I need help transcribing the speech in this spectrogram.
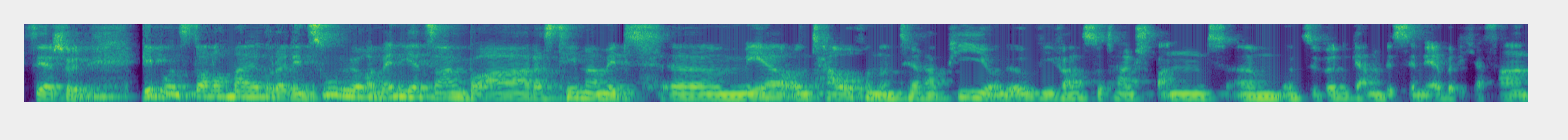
Sehr schön. Gib uns doch nochmal oder den Zuhörern, wenn die jetzt sagen, boah, das Thema mit äh, Meer und Tauchen und Therapie und irgendwie war das total spannend ähm, und sie würden gerne ein bisschen mehr über dich erfahren,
